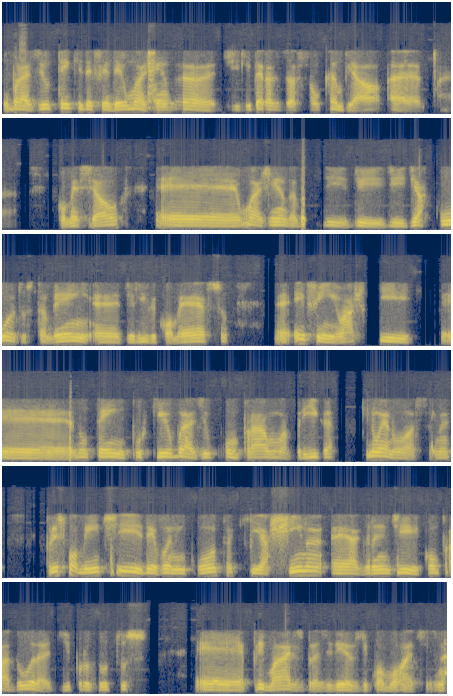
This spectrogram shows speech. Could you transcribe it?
o, Brasil tem que defender uma agenda de liberalização cambial, é, comercial, é, uma agenda de, de, de, de acordos também é, de livre comércio. É, enfim, eu acho que é, não tem por que o Brasil comprar uma briga que não é nossa, né? principalmente levando em conta que a China é a grande compradora de produtos primários brasileiros, de commodities, né?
